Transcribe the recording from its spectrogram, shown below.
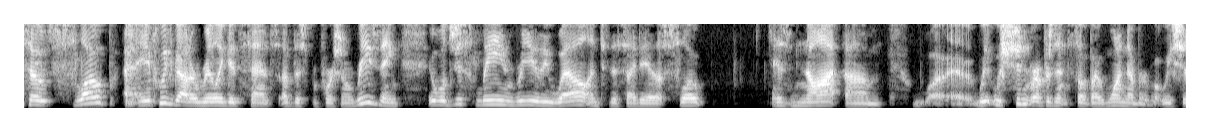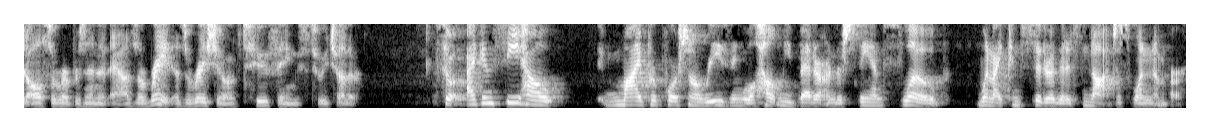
so, slope, if we've got a really good sense of this proportional reasoning, it will just lean really well into this idea that slope is not, um, we, we shouldn't represent slope by one number, but we should also represent it as a rate, as a ratio of two things to each other. So, I can see how my proportional reasoning will help me better understand slope when I consider that it's not just one number.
